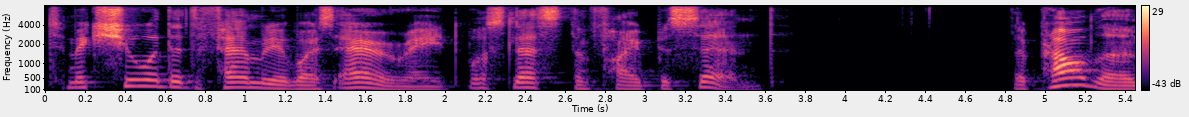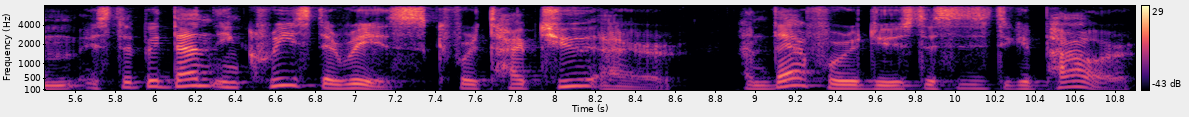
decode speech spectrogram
to make sure that the family-wise error rate was less than 5%. The problem is that we then increase the risk for a type 2 error and therefore reduce the statistical power.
